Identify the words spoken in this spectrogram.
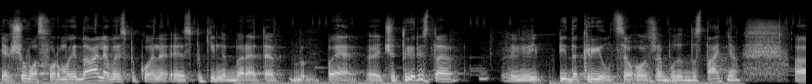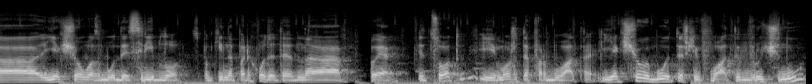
Якщо у вас форма ідеальна, ви спокійно, е, спокійно берете P400, е, під акрил цього вже буде достатньо. Якщо у вас буде срібло, спокійно переходите на P500 і можете фарбувати. Якщо ви будете шліфувати вручну,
